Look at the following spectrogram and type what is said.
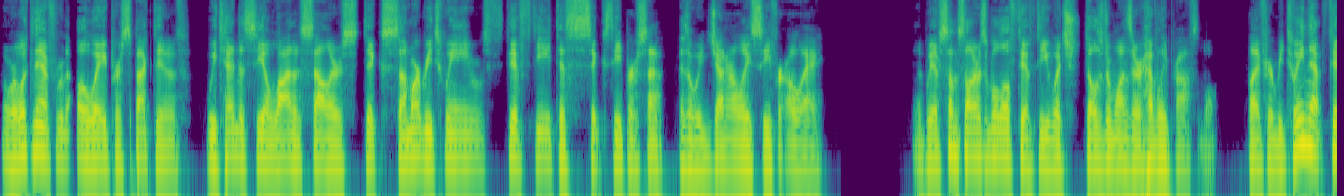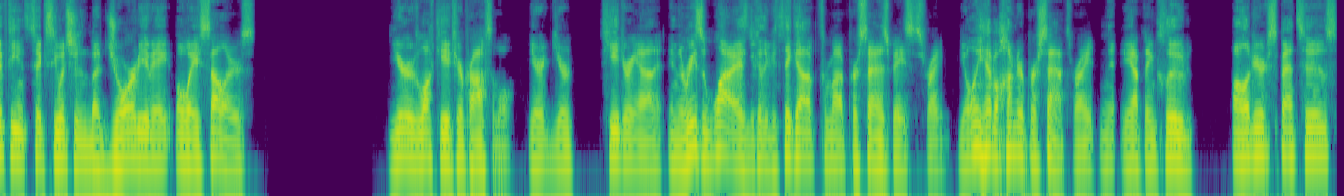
When we're looking at from an OA perspective, we tend to see a lot of sellers stick somewhere between 50 to 60% is what we generally see for OA. We have some sellers below 50, which those are the ones that are heavily profitable. But if you're between that 50 and 60, which is the majority of OA sellers, you're lucky if you're profitable. You're, you're teetering on it. And the reason why is because if you think out from a percentage basis, right, you only have 100%, right? And you have to include all of your expenses.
